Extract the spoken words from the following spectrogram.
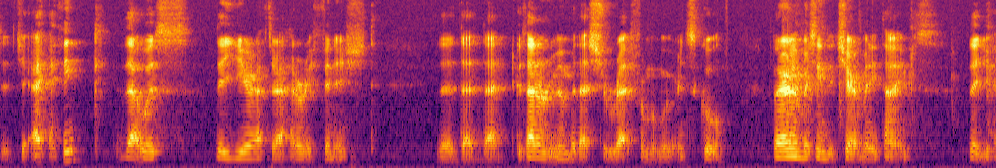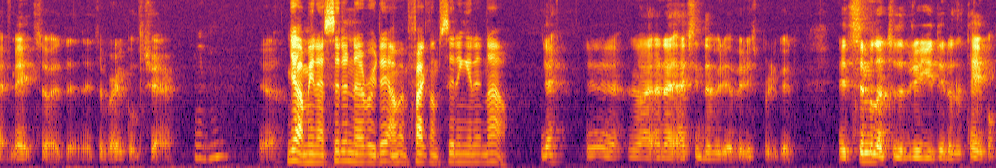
The chair. I, I think that was the year after I had already finished the, that that because I don't remember that charrette from when we were in school, but I remember seeing the chair many times that you had made. So it, it's a very cool chair. Mm-hmm. Yeah, Yeah, I mean, I sit in it every day. I'm, in fact, I'm sitting in it now. yeah, yeah. yeah. No, and I, I've seen the video. The video's pretty good. It's similar to the video you did of the table,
